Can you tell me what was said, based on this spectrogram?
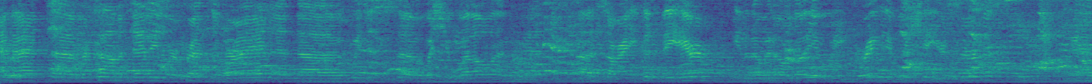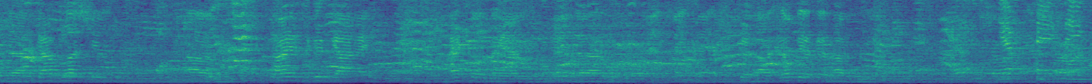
Hi Matt, uh, we're Tom and Debbie, we're friends of Ryan, and uh, we just uh, wish you well, and uh, sorry you couldn't be here, even though we don't know you. We greatly appreciate your service, and uh, God bless you. Um, Ryan's a good guy, excellent man, and uh, good, he'll be a good husband. Yep. thanks.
